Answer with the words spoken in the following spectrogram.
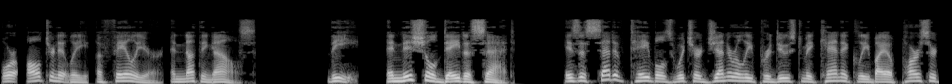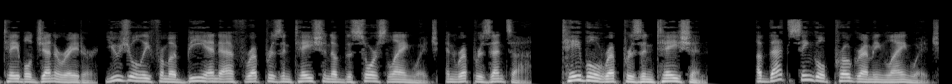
or, alternately, a failure, and nothing else. The initial data set is a set of tables which are generally produced mechanically by a parser table generator, usually from a BNF representation of the source language, and represents a table representation of that single programming language.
